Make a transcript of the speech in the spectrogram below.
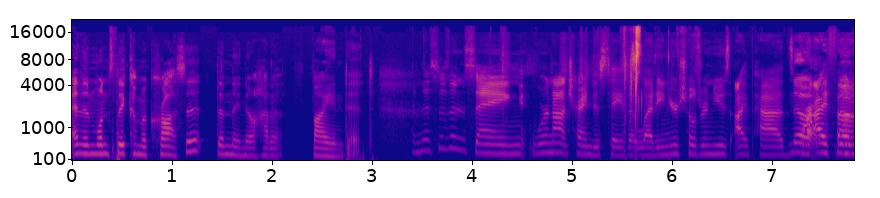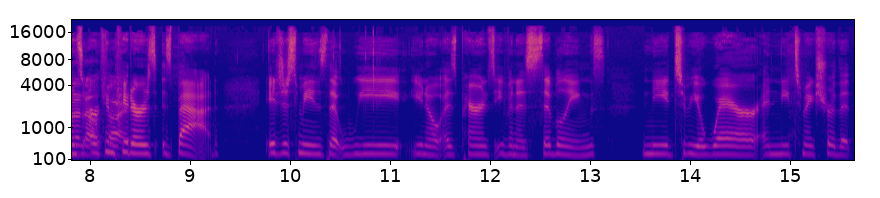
And then once they come across it, then they know how to find it. And this isn't saying we're not trying to say that letting your children use iPads No, or no, no, iPhones no, or sorry. computers is bad. It just means that we, you know, as parents, even as siblings, need to be aware and need to make sure that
